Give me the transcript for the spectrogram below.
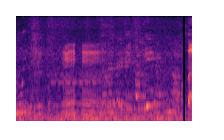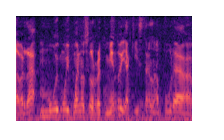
Muy rico. Uh -huh. La verdad, muy, muy bueno, se lo recomiendo. Y aquí está la pura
